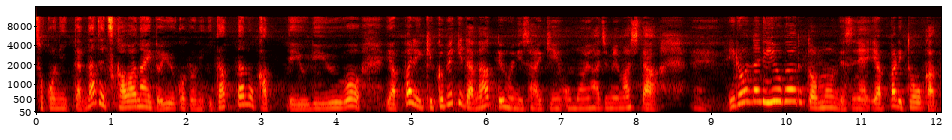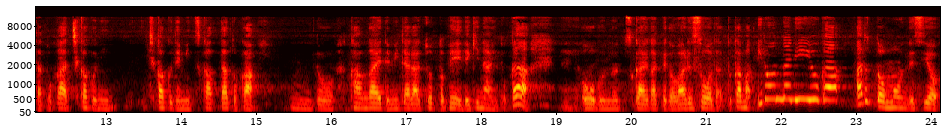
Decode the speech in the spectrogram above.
そこに行ったら、なぜ使わないということに至ったのかっていう理由を、やっぱり聞くべきだなっていうふうに最近思い始めました。いろんな理由があると思うんですね。やっぱり遠かったとか、近くに、近くで見つかったとか、うんと考えてみたらちょっとペイできないとか、オーブンの使い勝手が悪そうだとか、まあ、いろんな理由があると思うんですよ。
